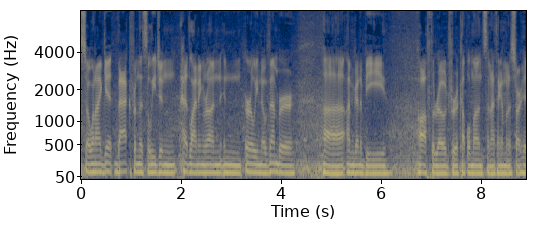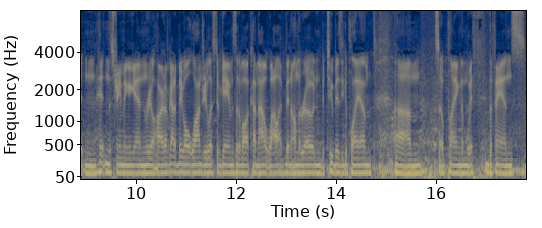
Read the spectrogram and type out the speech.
so when I get back from this Allegaeon headlining run in early November, uh, I'm going to be off the road for a couple months, and I think I'm going to start hitting hitting the streaming again real hard. I've got a big old laundry list of games that have all come out while I've been on the road and been too busy to play them. Um, so playing them with the fans,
